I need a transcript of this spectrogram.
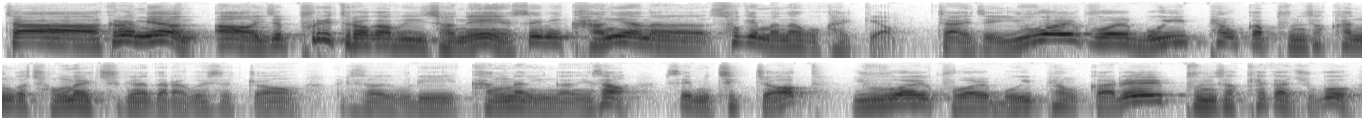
자, 그러면 어, 이제 풀이 들어가기 전에 쌤이 강의 하나 소개만 하고 갈게요. 자, 이제 6월, 9월 모의평가 분석하는 거 정말 중요하다라고 했었죠. 그래서 우리 강남 인강에서 쌤이 직접 6월, 9월 모의평가를 분석해가지고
